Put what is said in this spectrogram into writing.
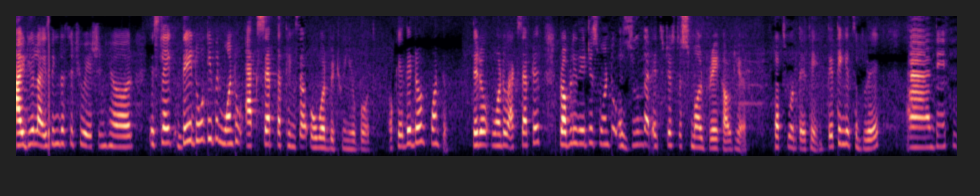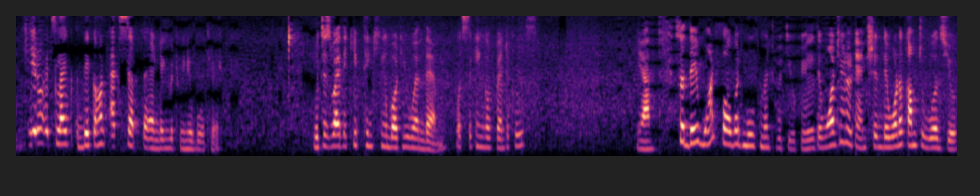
idealizing the situation here. It's like they don't even want to accept that things are over between you both okay? They don't want to. They don't want to accept it. Probably they just want to assume that it's just a small break out here. That's what they think. They think it's a break and they you know it's like they can't accept the ending between you both here which is why they keep thinking about you and them. What's the king of pentacles yeah. So they want forward movement with you okay? They want your attention. They want to come towards you.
